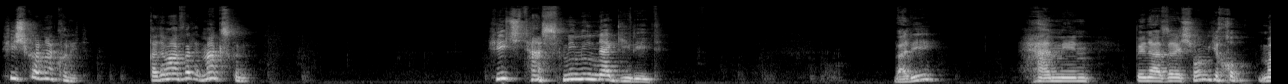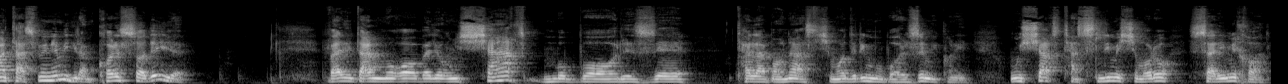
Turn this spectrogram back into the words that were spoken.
هیچ کار نکنید. قدم اوله مکس کنید. هیچ تصمیمی نگیرید. ولی همین به نظر شما میگه خب من تصمیم نمی‌گیرم کار ساده ایه ولی در مقابل اون شخص مبارزه طلبانه است. شما داری مبارزه می‌کنید. اون شخص تسلیم شما رو سریع می‌خواد.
